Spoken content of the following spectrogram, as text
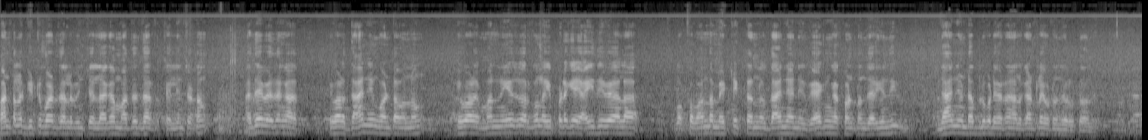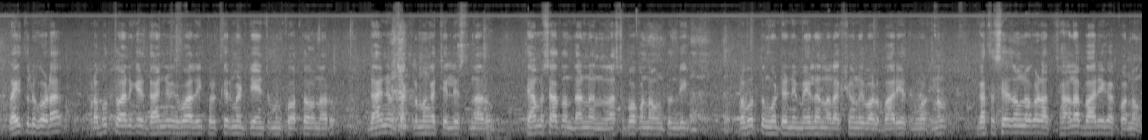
పంటలకు గిట్టుబాటు ధర లభించేలాగా మద్దతు ధర చెల్లించడం అదేవిధంగా ఇవాళ ధాన్యం కొంటా ఉన్నాం. ఇవాళ మన నియోజకవర్గంలో ఇప్పటికే ఐదు వేల ఒక వంద మెట్రిక్ టన్నుల ధాన్యాన్ని వేగంగా కొనడం జరిగింది. ధాన్యం డబ్బులు కూడా ఇరవై నాలుగు గంటలు ఇవ్వడం జరుగుతుంది. రైతులు కూడా ప్రభుత్వానికి ధాన్యం ఇవ్వాలి ప్రొక్యూర్మెంట్ చేయించమని కోరుతూ ఉన్నారు. ధాన్యం సక్రమంగా చెల్లిస్తున్నారు. తేమ శాతం దండ నష్టపోకుండా ఉంటుంది. ప్రభుత్వం కొంటేనే మేలన్న లక్ష్యంలో ఇవాళ భారీ ఎత్తున కొంటున్నాం గత సీజన్లో కూడా చాలా భారీగా కొన్నాం.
